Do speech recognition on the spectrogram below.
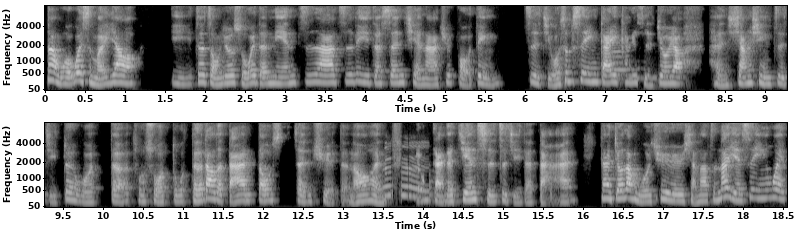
那我为什么要以这种就是所谓的年资啊、资历的深浅啊去否定自己？我是不是应该一开始就要很相信自己，对我的所所得得到的答案都是正确的，然后很勇敢的坚持自己的答案？那就让我去想到这，那也是因为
